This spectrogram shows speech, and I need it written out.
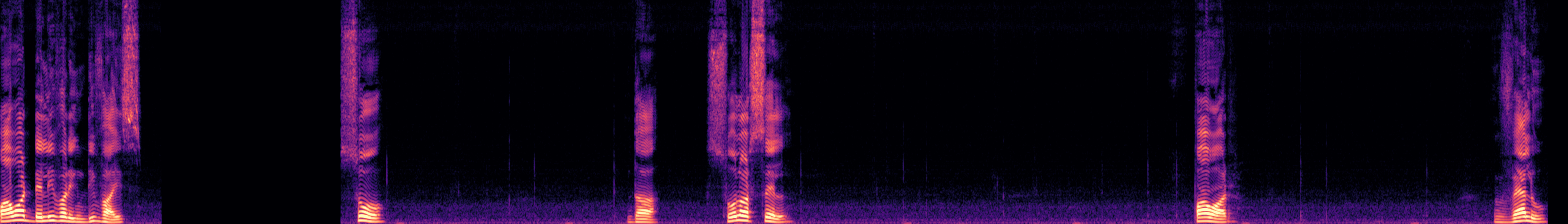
power delivering device. So, the solar cell power value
